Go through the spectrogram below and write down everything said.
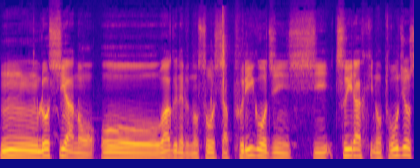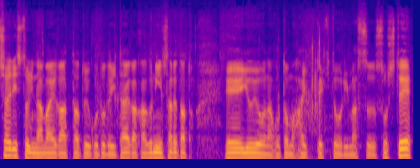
うんロシアのワグネルの創始者プリゴジン氏墜落機の搭乗者リストに名前があったということで遺体が確認されたというようなことも入ってきております。そして、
